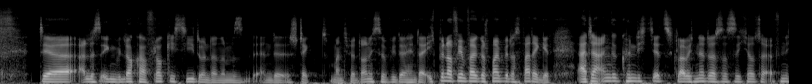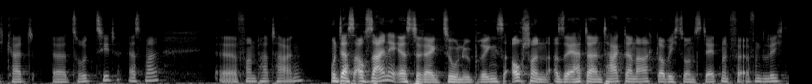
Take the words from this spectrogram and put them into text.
der alles irgendwie locker flockig sieht und dann am Ende steckt manchmal doch nicht so viel dahinter. Ich bin auf jeden Fall gespannt, wie das weitergeht. Er hat ja angekündigt jetzt, glaube ich, ne, dass er sich aus der Öffentlichkeit äh, zurückzieht, erstmal äh, vor ein paar Tagen. Und das auch seine erste Reaktion übrigens, auch schon, also er hat da einen Tag danach, glaube ich, so ein Statement veröffentlicht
